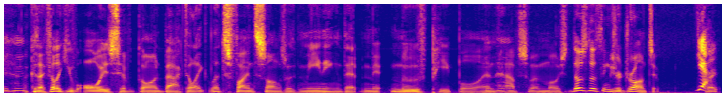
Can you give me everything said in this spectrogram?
Mm-hmm. because I feel like you've always have gone back to like let's find songs with meaning that m- move people and Mm-hmm. have some emotion. Those are the things you're drawn to. Yeah, Right.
